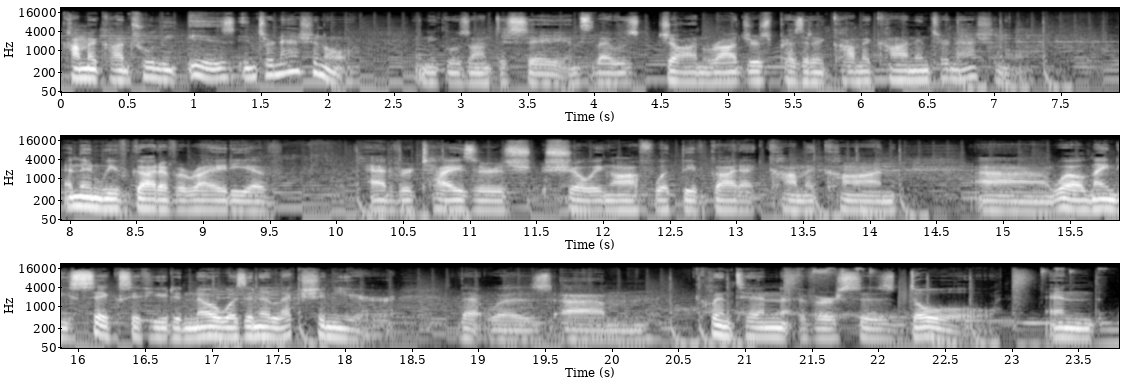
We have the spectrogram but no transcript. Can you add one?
Comic Con truly is international. And it goes on to say, and so that was John Rogers, President Comic Con International. And then we've got a variety of advertisers sh- showing off what they've got at Comic Con. Uh, well, 96, if you didn't know, was an election year. That was um, Clinton versus Dole. And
